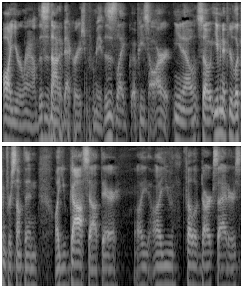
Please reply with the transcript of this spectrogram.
all year round. This is not a decoration for me. This is like a piece of art, you know. So even if you're looking for something, all you goss out there, all you, all you fellow darksiders,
